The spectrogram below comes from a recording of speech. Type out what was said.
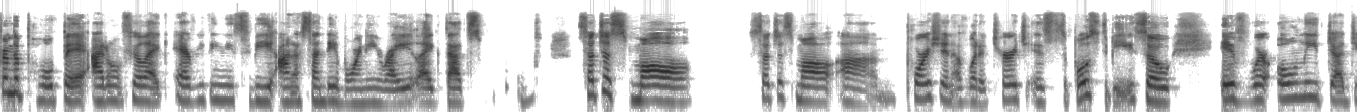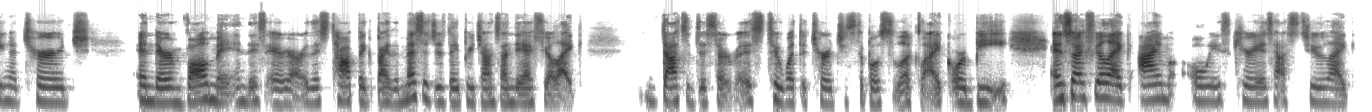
from the pulpit. I don't feel like everything needs to be on a Sunday morning, right? Like, that's such a small such a small um, portion of what a church is supposed to be so if we're only judging a church and their involvement in this area or this topic by the messages they preach on sunday i feel like that's a disservice to what the church is supposed to look like or be. And so i feel like i'm always curious as to like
